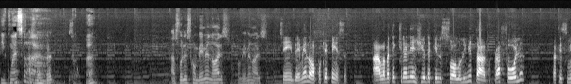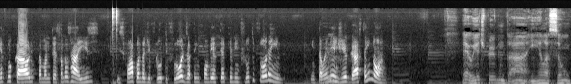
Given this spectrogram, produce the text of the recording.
E com essa. As folhas, Hã? As folhas ficam bem menores. Ficam bem menores. Sim, bem menor, porque pensa, ela vai ter que tirar energia daquele solo limitado para a folha, para crescimento do caule, para manutenção das raízes. E se for uma planta de fruta e flores, ela tem que converter aquilo em fruta e flor ainda. Então a uhum. energia gasta é enorme. É, eu ia te perguntar em relação.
